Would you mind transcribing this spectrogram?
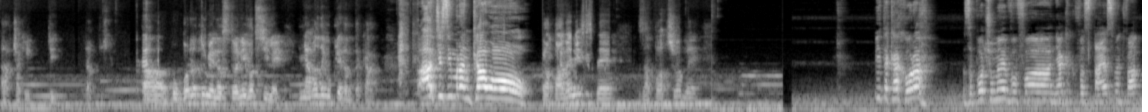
А, чакай, ти. Да, пускай. Обърнато ми е настрани, Василе. Няма да го гледам така. А, че си мранкало! Ли сте? Започваме. И така хора, започваме в а, някаква стая сме това.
